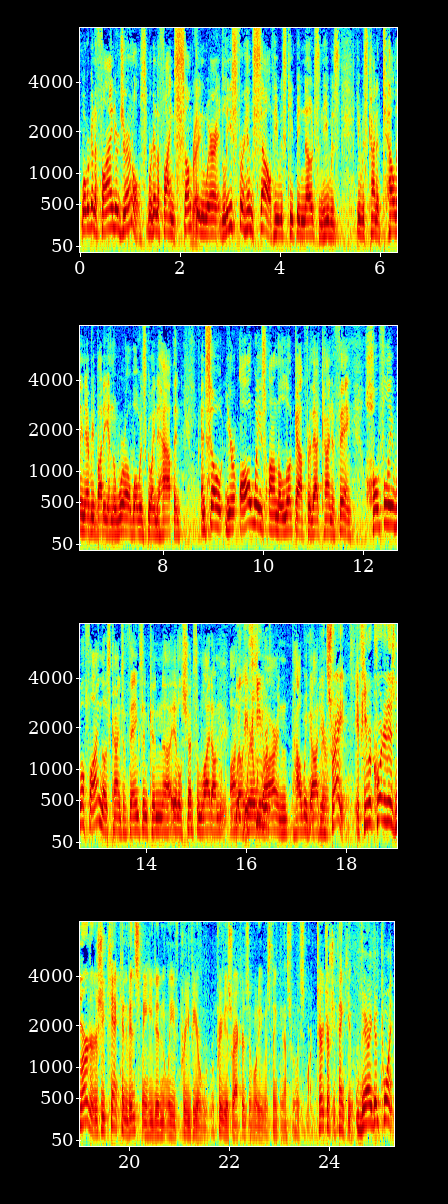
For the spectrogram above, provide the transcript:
What we're going to find are journals. We're going to find something Right. where, at least for himself, he was keeping notes and he was he was kind of telling everybody in the world what was going to happen. And so you're always on the lookout for that kind of thing. Hopefully, we'll find those kinds of things and can uh, it'll shed some light on, on Well, where we were- are and how we got here. That's right. If he recorded his murders, you can't convince me he didn't leave previous, previous records of what he was thinking. That's really smart. Terry Turchi, thank you. Very good point.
